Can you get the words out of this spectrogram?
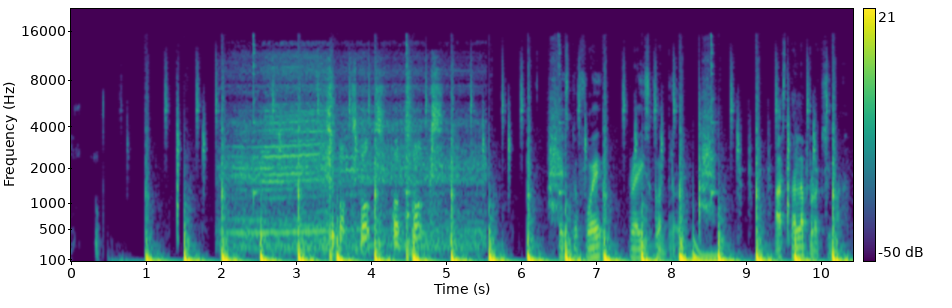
Esto fue Race Control. Hasta la próxima.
